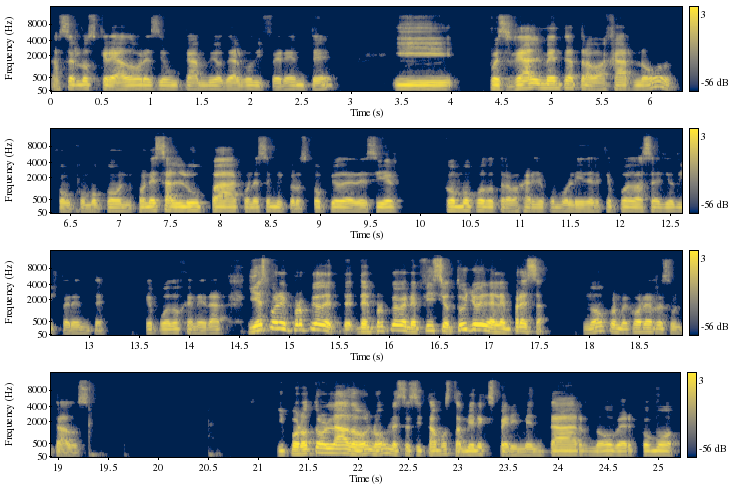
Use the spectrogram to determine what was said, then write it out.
a ser los creadores de un cambio, de algo diferente y pues realmente a trabajar, ¿no? Como, con, con, esa lupa, con ese microscopio de decir, ¿cómo puedo trabajar yo como líder? ¿Qué puedo hacer yo diferente? ¿Qué puedo generar? Y es por el propio, del propio beneficio tuyo y de la empresa, ¿no? Con mejores resultados. Y por otro lado, ¿no? Necesitamos también experimentar, ¿no? Ver cómo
